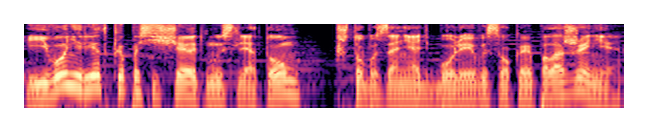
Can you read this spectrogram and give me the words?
И его нередко посещают мысли о том, чтобы занять более высокое положение.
